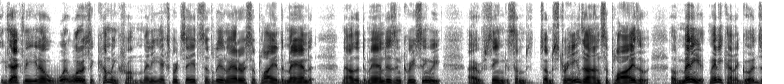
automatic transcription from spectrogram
exactly, you know, wh- where is it coming from? Many experts say it's simply a matter of supply and demand. Now that demand is increasing, we are seeing some some strains on supplies of, of many many kind of goods.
